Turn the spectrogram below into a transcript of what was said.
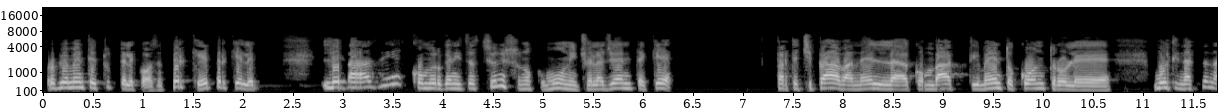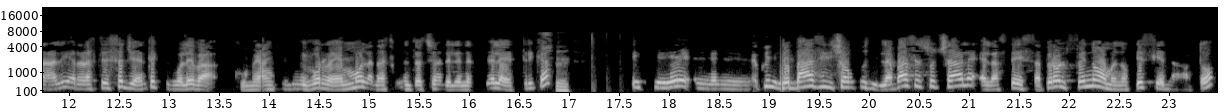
propriamente tutte le cose. Perché? Perché le, le basi come organizzazioni sono comuni, cioè la gente che partecipava nel combattimento contro le multinazionali era la stessa gente che voleva come anche noi vorremmo, la nazionalizzazione dell'energia elettrica. Sì. E che, eh, quindi le basi, diciamo così, la base sociale è la stessa, però il fenomeno che si è dato,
